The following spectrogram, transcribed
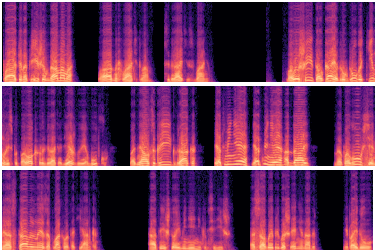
папе напишем, да, мама?» «Ладно, хватит вам, собирайтесь в баню». Малыши, толкая друг друга, кинулись под порог разбирать одежду и обутку. Поднялся крик, драка. «Не от меня! Не от меня! Отдай!» На полу, всеми оставленная, заплакала Татьянка. «А ты что именинником сидишь? Особое приглашение надо». «Не пойду»,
